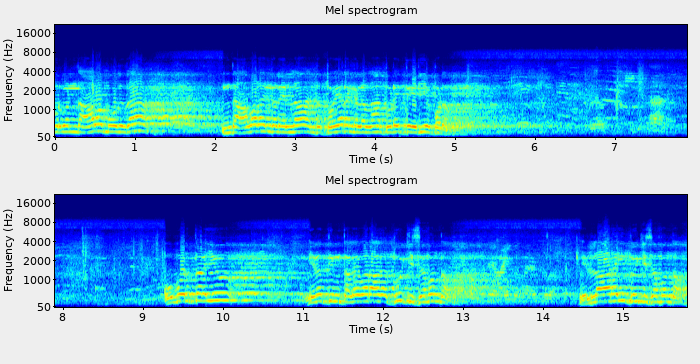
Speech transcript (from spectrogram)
ஒருவன் தான் ஆளும் போதுதான் இந்த அவலங்கள் எல்லாம் இந்த துயரங்கள் எல்லாம் துடைத்து எரியப்படும். ஒவ்வொருத்தரையும் இனத்தின் தலைவராக தூக்கி செமந்தம் எல்லாரையும் தூக்கி சம்பந்தம்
